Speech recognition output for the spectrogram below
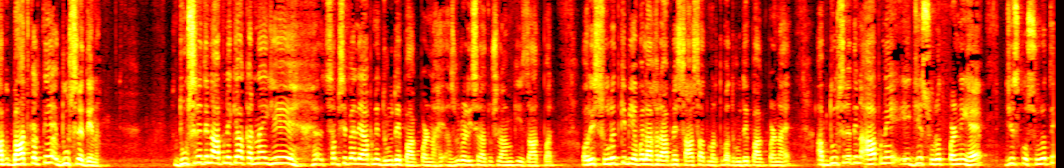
اب بات کرتے ہیں دوسرے دن۔ دوسرے دن آپ نے کیا کرنا ہے؟ یہ سب سے پہلے آپ نے درود پاک پڑھنا ہے حضور علیہ صلاۃ السلام کی ذات پر۔ اور اس صورت کی بھی اول آخر آپ نے سات سات مرتبہ درود پاک پڑھنا ہے۔ اب دوسرے دن آپ نے یہ صورت پڑھنی ہے، جس کو صورت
